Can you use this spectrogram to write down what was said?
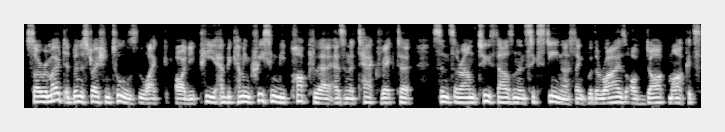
So, remote administration tools like RDP have become increasingly popular as an attack vector since around 2016, I think, with the rise of dark markets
